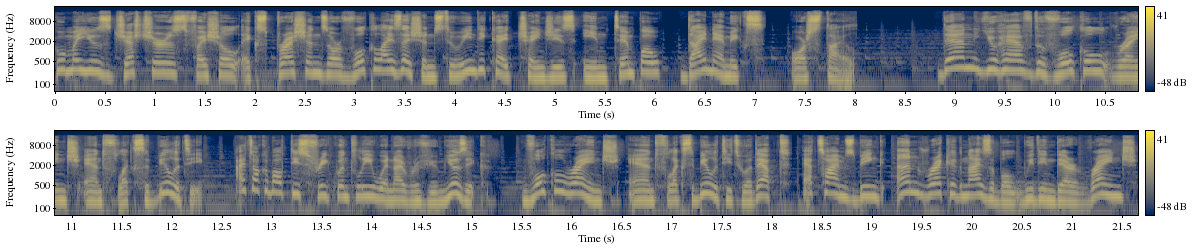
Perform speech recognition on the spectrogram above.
who may use gestures, facial expressions, or vocalizations to indicate changes in tempo, dynamics, or style. Then you have the vocal range and flexibility. I talk about this frequently when I review music. Vocal range and flexibility to adapt, at times being unrecognizable within their range,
